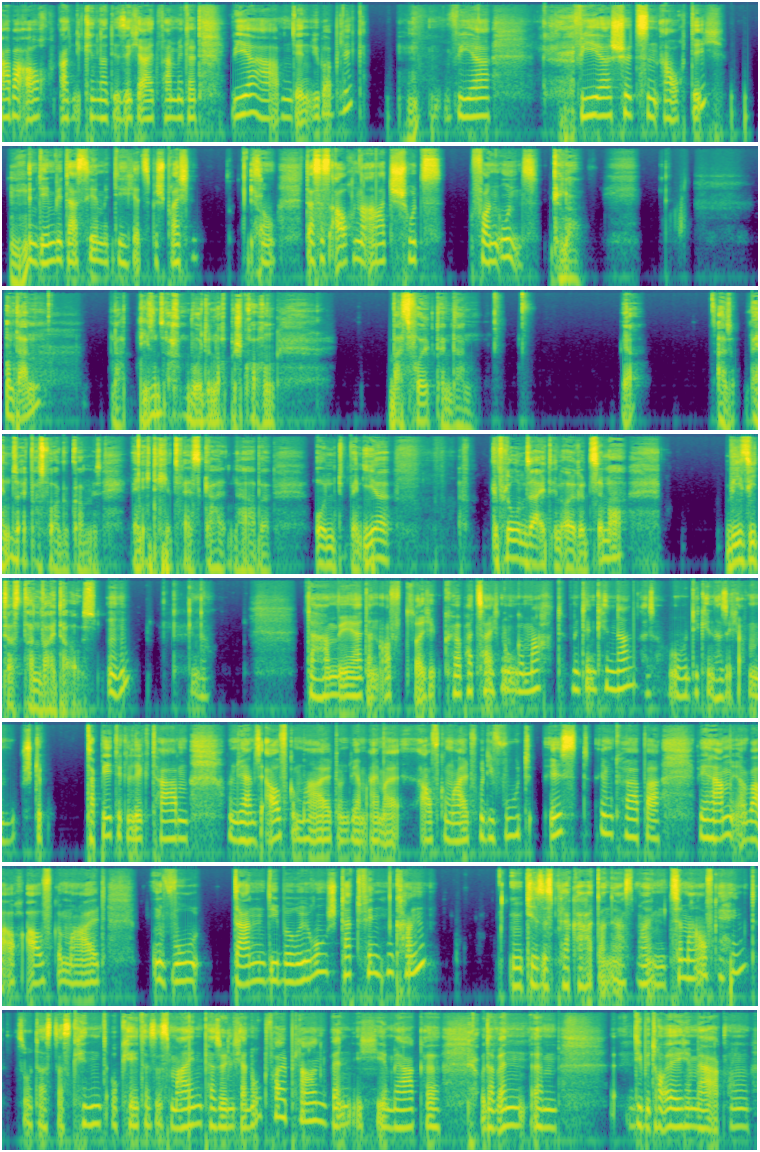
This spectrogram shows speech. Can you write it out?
Aber auch an die Kinder die Sicherheit vermittelt. Wir haben den Überblick. Mhm. Wir, wir schützen auch dich, Mhm. indem wir das hier mit dir jetzt besprechen. Ja. So, das ist auch eine Art Schutz von uns. Genau. Und dann, nach diesen Sachen wurde noch besprochen, was folgt denn dann? Ja? Also, wenn so etwas vorgekommen ist, wenn ich dich jetzt festgehalten habe und wenn ihr geflohen seid in eure Zimmer, wie sieht das dann weiter aus? Mhm. Genau. Da haben wir ja dann oft solche Körperzeichnungen gemacht mit den Kindern, also wo die Kinder sich auf ein Stück Tapete gelegt haben und wir haben sie aufgemalt und wir haben einmal aufgemalt, wo die Wut ist im Körper. Wir haben aber auch aufgemalt, wo dann die Berührung stattfinden kann. Und dieses Plakat dann erstmal im Zimmer aufgehängt, so dass das Kind, okay, das ist mein persönlicher Notfallplan, wenn ich hier merke Ja. oder wenn ähm, die Betreuer hier merken,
